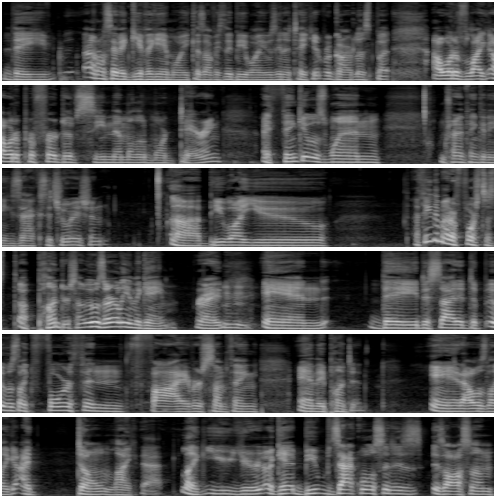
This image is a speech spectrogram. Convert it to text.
they I don't say they gave the game away because obviously BYU was going to take it regardless, but I would have liked I would have preferred to have seen them a little more daring. I think it was when I'm trying to think of the exact situation. Uh, BYU, I think they might have forced a, a punt or something. It was early in the game, right? And they decided to. It was like fourth and five or something, and they punted. And I was like, I don't like that. Like you, you're again. B, Zach Wilson is is awesome.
